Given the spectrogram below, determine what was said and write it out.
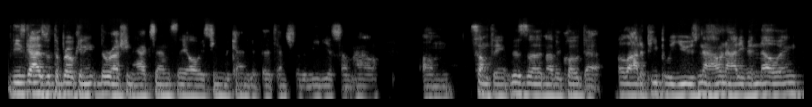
these guys with the broken, the Russian accents, they always seem to kind of get the attention of the media somehow. Um, something. This is another quote that a lot of people use now, not even knowing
